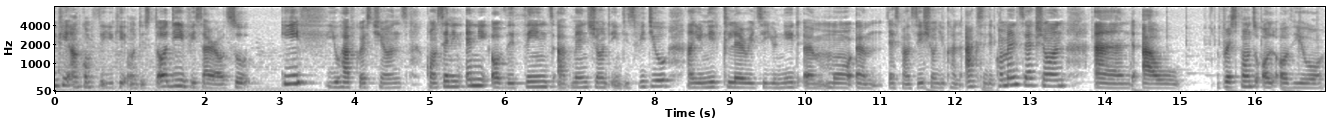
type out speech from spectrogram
uk and come to the uk on the study visa route. So if you have questions concerning any of the things I've mentioned in this video and you need clarity, you need um, more um, expansion, you can ask in the comment section and I'll respond to all of your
